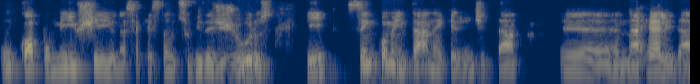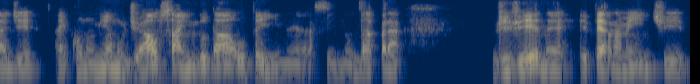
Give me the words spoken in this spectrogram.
um copo meio cheio nessa questão de subida de juros e sem comentar, né, que a gente está é, na realidade a economia mundial saindo da UTI, né? Assim, não dá para viver, né, eternamente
